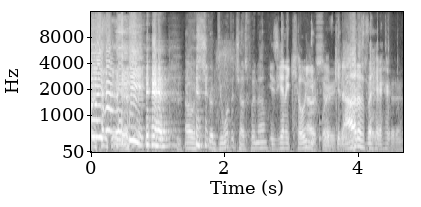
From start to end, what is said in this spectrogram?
other. away from me! Oh, Scrib, do you want the chest plate now? He's gonna kill you, oh, Flip. sure, Get sure, out of sure, there. sure.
